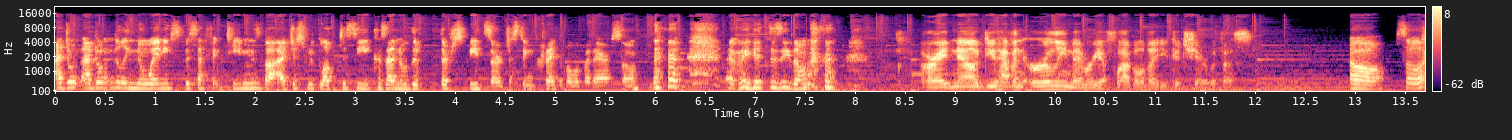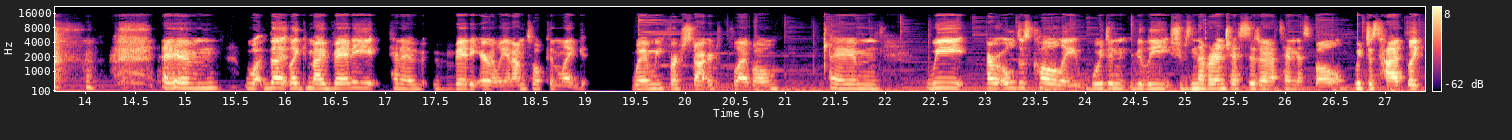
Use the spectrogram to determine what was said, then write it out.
I don't I don't really know any specific teams, but I just would love to see because I know that their speeds are just incredible over there. So it'd be good to see them. All right, now do you have an early memory of flyball that you could share with us? Oh, so um what the like my very kind of very early and I'm talking like when we first started flyball. Um we our oldest collie wouldn't really she was never interested in a tennis ball. We just had like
